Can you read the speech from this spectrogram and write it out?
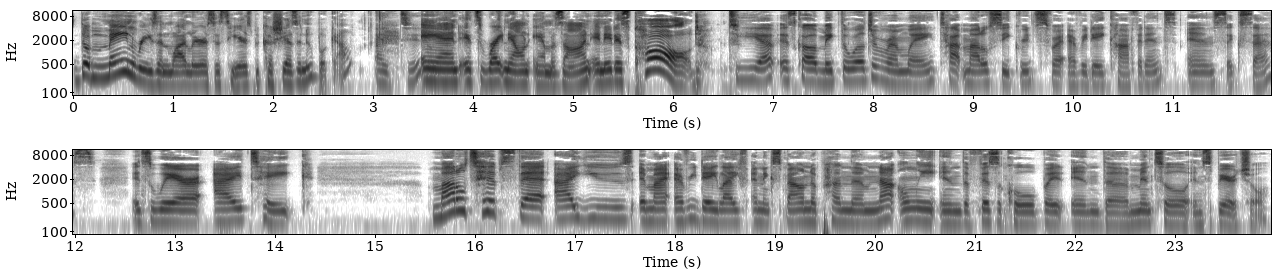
the main reason why Liris is here is because she has a new book out. I do. And it's right now on Amazon and it is called Yep, it's called Make the World Your Runway Top Model Secrets for Everyday Confidence and Success. It's where I take model tips that I use in my everyday life and expound upon them, not only in the physical, but in the mental and spiritual.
